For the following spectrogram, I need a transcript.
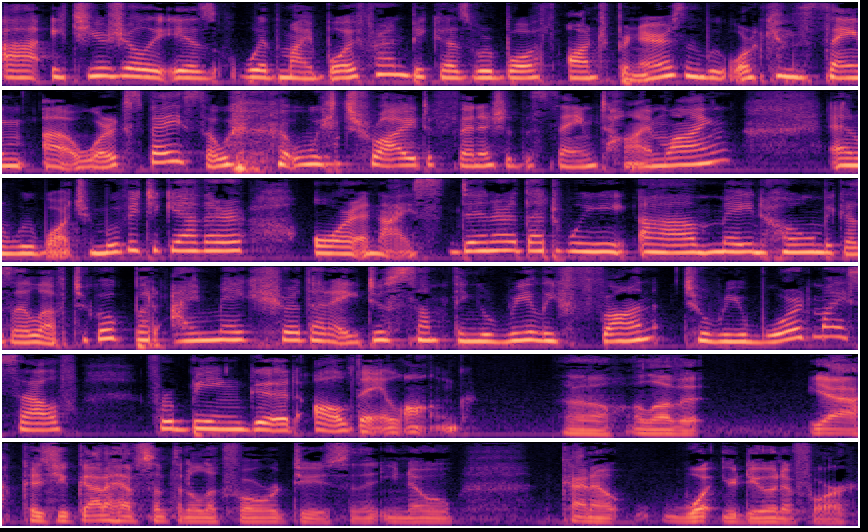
Uh, it usually is with my boyfriend because we're both entrepreneurs and we work in the same uh, workspace. So we try to finish at the same timeline and we watch a movie together or a nice dinner that we uh, made home because I love to cook. But I make sure that I do something really fun to reward myself for being good all day long. Oh, I love it. Yeah, because you've got to have something to look forward to so that you know kind of what you're doing it for.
